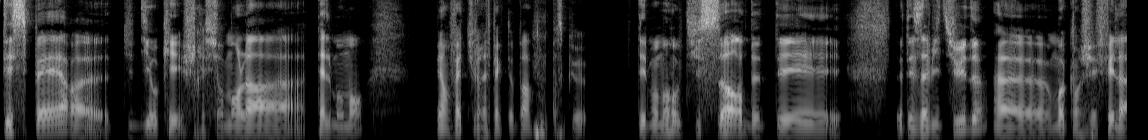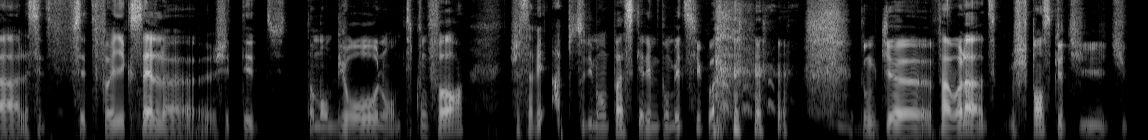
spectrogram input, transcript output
t'espères, euh, tu te dis ok, je serai sûrement là à tel moment, mais en fait tu le respectes pas parce que des moments où tu sors de tes de tes habitudes, euh, moi quand j'ai fait la, cette, feuille Excel, euh, j'étais dans mon bureau, dans mon petit confort, je savais absolument pas ce qui allait me tomber dessus quoi. Donc enfin voilà, je pense que tu, tu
